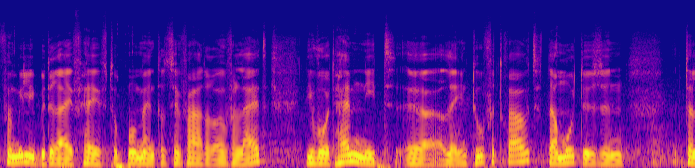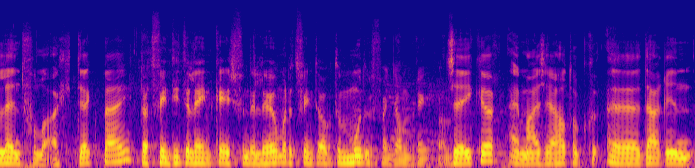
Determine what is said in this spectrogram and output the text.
familiebedrijf heeft op het moment dat zijn vader overlijdt, die wordt hem niet uh, alleen toevertrouwd. Daar moet dus een talentvolle architect bij. Dat vindt niet alleen Kees van der Leeuw, maar dat vindt ook de moeder van Jan Brinkman. Zeker, en, maar zij had ook uh, daarin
